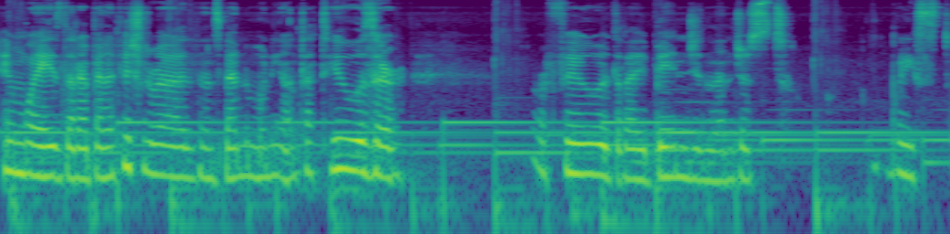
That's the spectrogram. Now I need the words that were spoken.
in ways that are beneficial rather than spending money on tattoos or or food that I binge and then just waste.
